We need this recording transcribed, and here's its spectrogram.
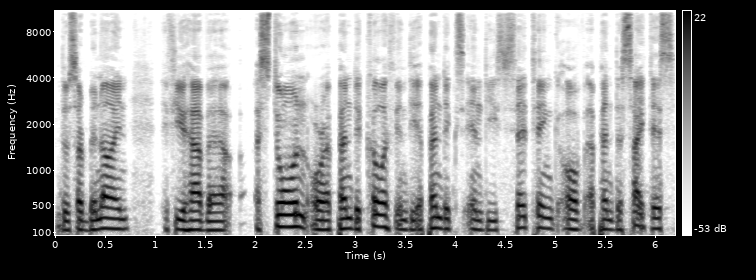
Those are benign. If you have a, a stone or appendicolith in the appendix in the setting of appendicitis,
